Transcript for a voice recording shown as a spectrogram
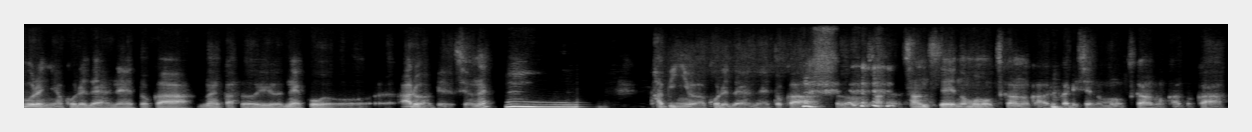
汚れにはこれだよねとか、なんかそういうね、こう、あるわけですよね。うん。カビにはこれだよねとか、そのさ酸性のものを使うのか、アルカリ性のものを使うのかとか、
